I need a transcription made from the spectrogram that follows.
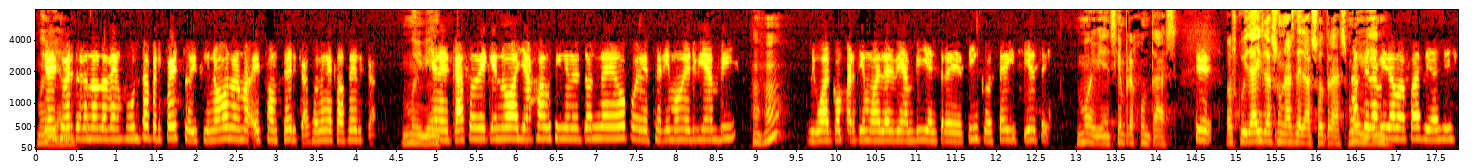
Muy si hay suerte que nos lo den juntas, perfecto. Y si no, norma- están cerca, suelen estar cerca. Muy Y bien. en el caso de que no haya housing en el torneo, pues pedimos Airbnb. Igual compartimos el Airbnb entre cinco, seis, siete. Muy bien, siempre juntas. Sí, Os cuidáis las unas de las otras. Muy hace la vida más fácil así.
